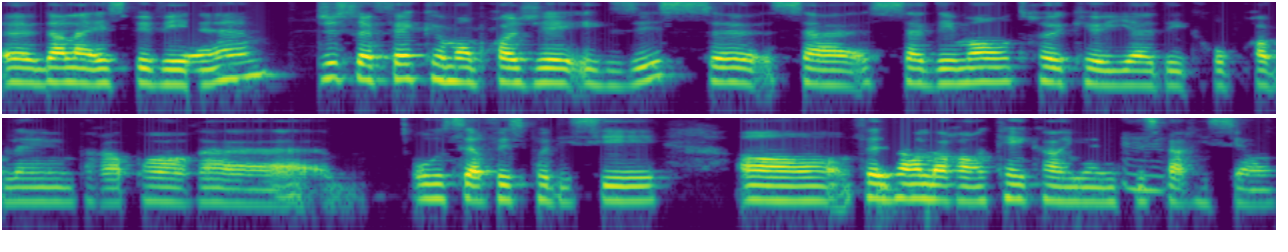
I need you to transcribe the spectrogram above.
euh, dans la SPVM. Juste le fait que mon projet existe, ça, ça démontre qu'il y a des gros problèmes par rapport à, aux services policiers en faisant leur enquête quand il y a une Mm. disparition.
